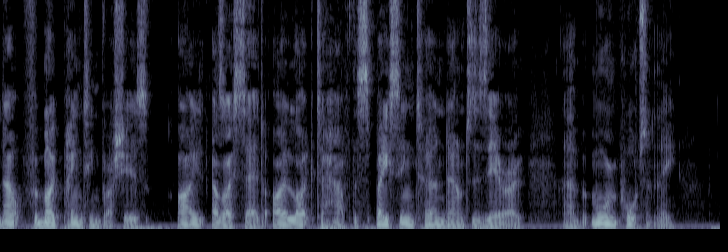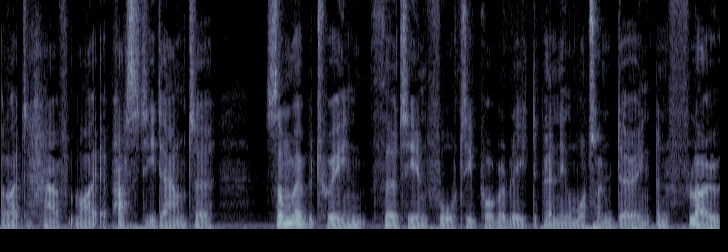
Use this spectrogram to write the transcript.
now for my painting brushes, I, as I said, I like to have the spacing turned down to zero, um, but more importantly, I like to have my opacity down to somewhere between 30 and 40 probably, depending on what I'm doing, and flow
